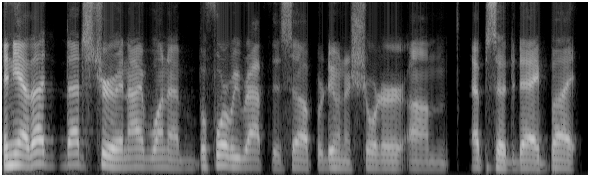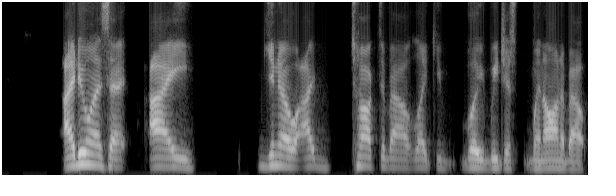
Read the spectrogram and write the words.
And yeah, that that's true. And I want to before we wrap this up, we're doing a shorter um episode today, but I do want to say I, you know, I talked about like you we just went on about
